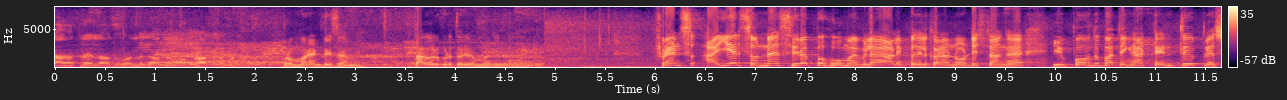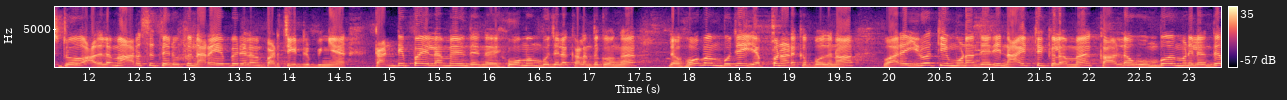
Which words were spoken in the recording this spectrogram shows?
யாகத்தில் எல்லாத்துக்கும் ரொம்ப நன்றி சாமி. தகவல் கொடுத்தவரை ரொம்ப நன்றி ஃப்ரெண்ட்ஸ் ஐயர் சொன்ன சிறப்பு ஹோம விழா அழைப்பதற்கான நோட்டீஸ் தாங்க. இப்போ வந்து பார்த்தீங்கன்னா டென்த்து ப்ளஸ் டூ அது இல்லாமல் அரசு தேர்வுக்கு நிறைய பேர் எல்லாமே படிச்சுக்கிட்டு இருப்பீங்க. கண்டிப்பாக எல்லாமே இந்த இந்த ஹோமம் பூஜையில் கலந்துக்கோங்க. இந்த ஹோமம் பூஜை எப்போ நடக்க போகுதுன்னா வர இருபத்தி மூணாம் தேதி ஞாயிற்றுக்கிழமை காலைல ஒம்பது மணிலேருந்து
